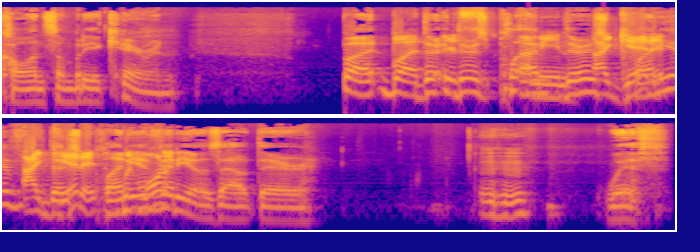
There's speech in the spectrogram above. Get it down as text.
calling somebody a Karen. But But there, there's pl- I mean, there's I get plenty it. of I there's get it. plenty We of videos out there Mm-hmm. With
